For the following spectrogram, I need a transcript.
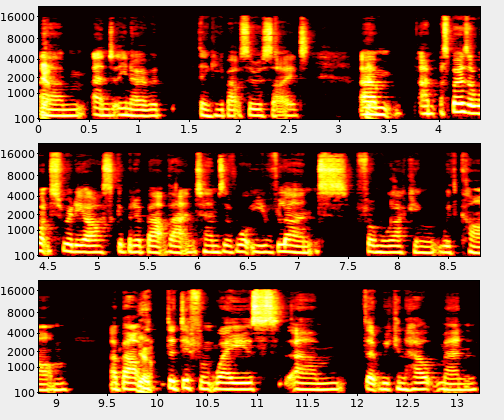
Um, and you know thinking about suicide. Um, yeah. I, I, suppose I want to really ask a bit about that in terms of what you've learnt from working with Calm about yeah. the, the, different ways um, that we can help men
